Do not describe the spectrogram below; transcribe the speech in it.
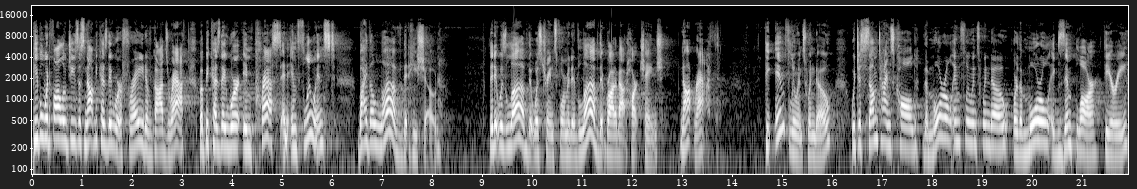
People would follow Jesus not because they were afraid of God's wrath, but because they were impressed and influenced by the love that he showed. That it was love that was transformative, love that brought about heart change, not wrath. The influence window, which is sometimes called the moral influence window or the moral exemplar theory,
